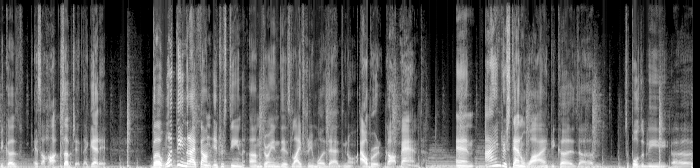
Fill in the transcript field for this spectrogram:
Because it's a hot subject. I get it. But one thing that I found interesting um, during this live stream was that you know Albert got banned, and I understand why because um, supposedly uh,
